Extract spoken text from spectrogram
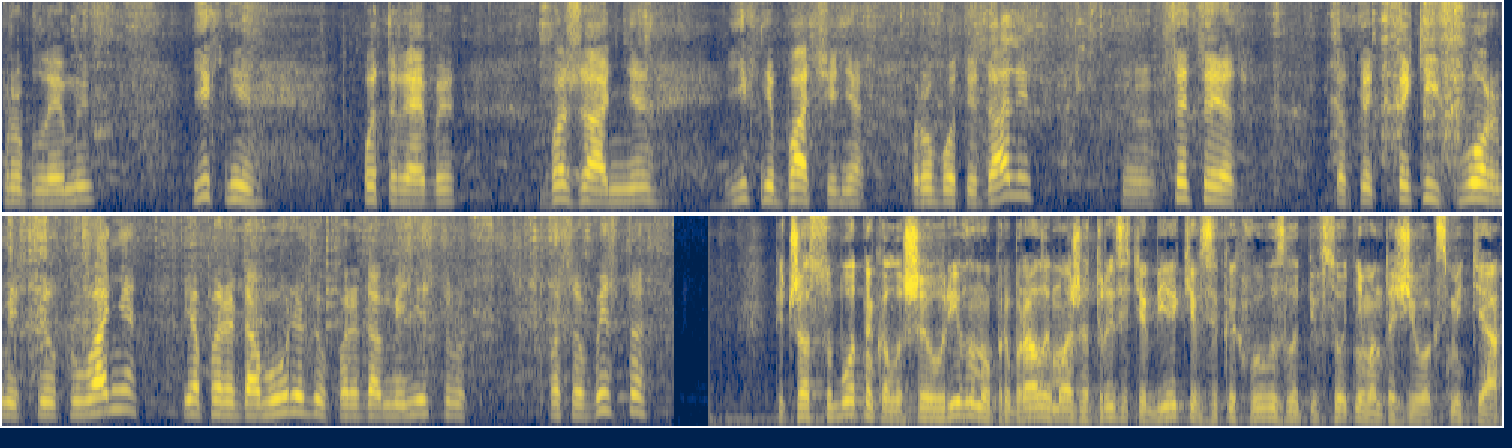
проблеми, їхні потреби, бажання, їхнє бачення роботи далі. Е, Все це так в такій формі спілкування я передам уряду, передам міністру особисто. Під час суботника лише у Рівному прибрали майже 30 об'єктів, з яких вивезли півсотні вантажівок сміття.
